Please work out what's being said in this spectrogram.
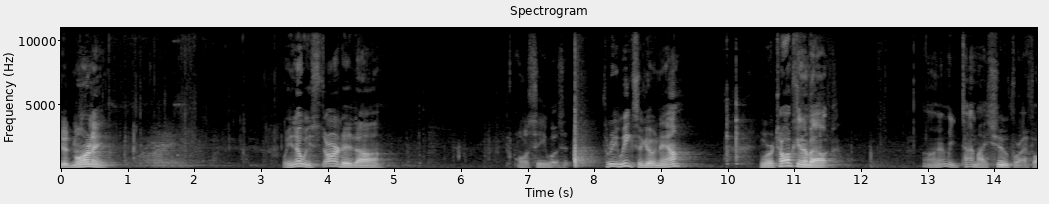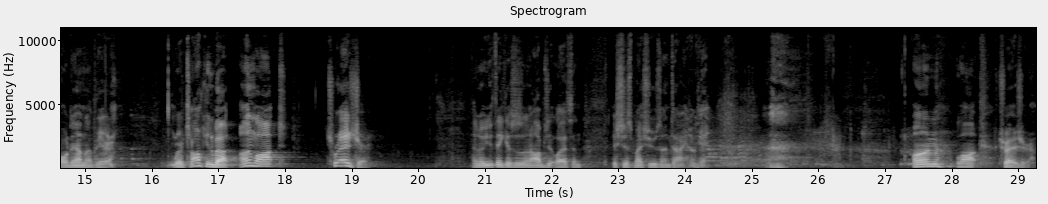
Good morning. Well, you know, we started, uh, well, let's see, what was it? Three weeks ago now. We were talking about, oh, let me tie my shoe before I fall down up here. We're talking about unlocked treasure. I know you think this is an object lesson. It's just my shoes untied, okay? unlocked treasure.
